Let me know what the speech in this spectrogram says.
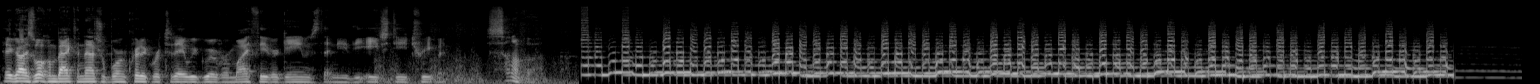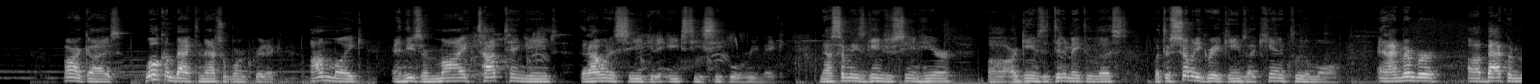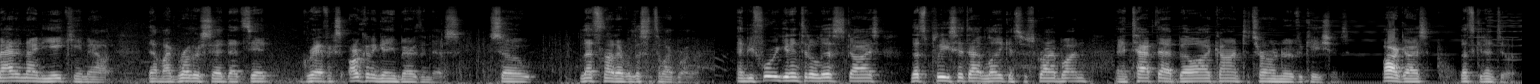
Hey guys, welcome back to Natural Born Critic, where today we go over my favorite games that need the HD treatment. Son of a. Alright guys, welcome back to Natural Born Critic. I'm Mike, and these are my top 10 games that I want to see get an HD sequel remake. Now some of these games you're seeing here uh, are games that didn't make the list, but there's so many great games I can't include them all. And I remember uh, back when Madden 98 came out that my brother said, that's it, graphics aren't going to get any better than this. So let's not ever listen to my brother. And before we get into the list, guys, let's please hit that like and subscribe button and tap that bell icon to turn on notifications. Alright guys, let's get into it.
